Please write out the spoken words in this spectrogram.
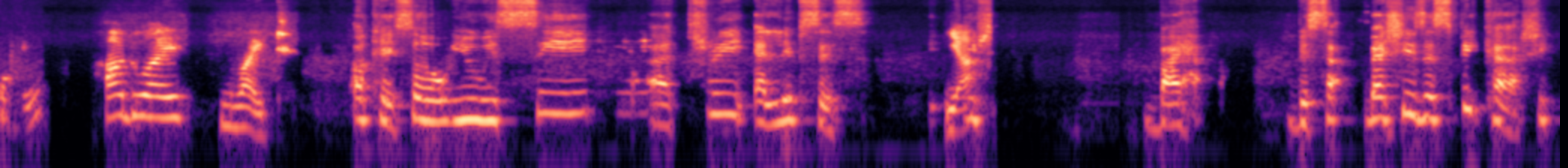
okay. How do I invite? Okay, so you will see uh, three ellipses. Yeah. If- By, but she's a speaker. She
